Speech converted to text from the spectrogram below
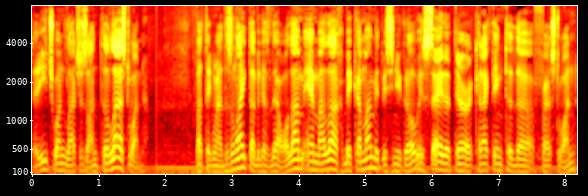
that each one latches onto the last one. But the Gemara doesn't like that because le'olam em malach bekamamit You could always say that they're connecting to the first one.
